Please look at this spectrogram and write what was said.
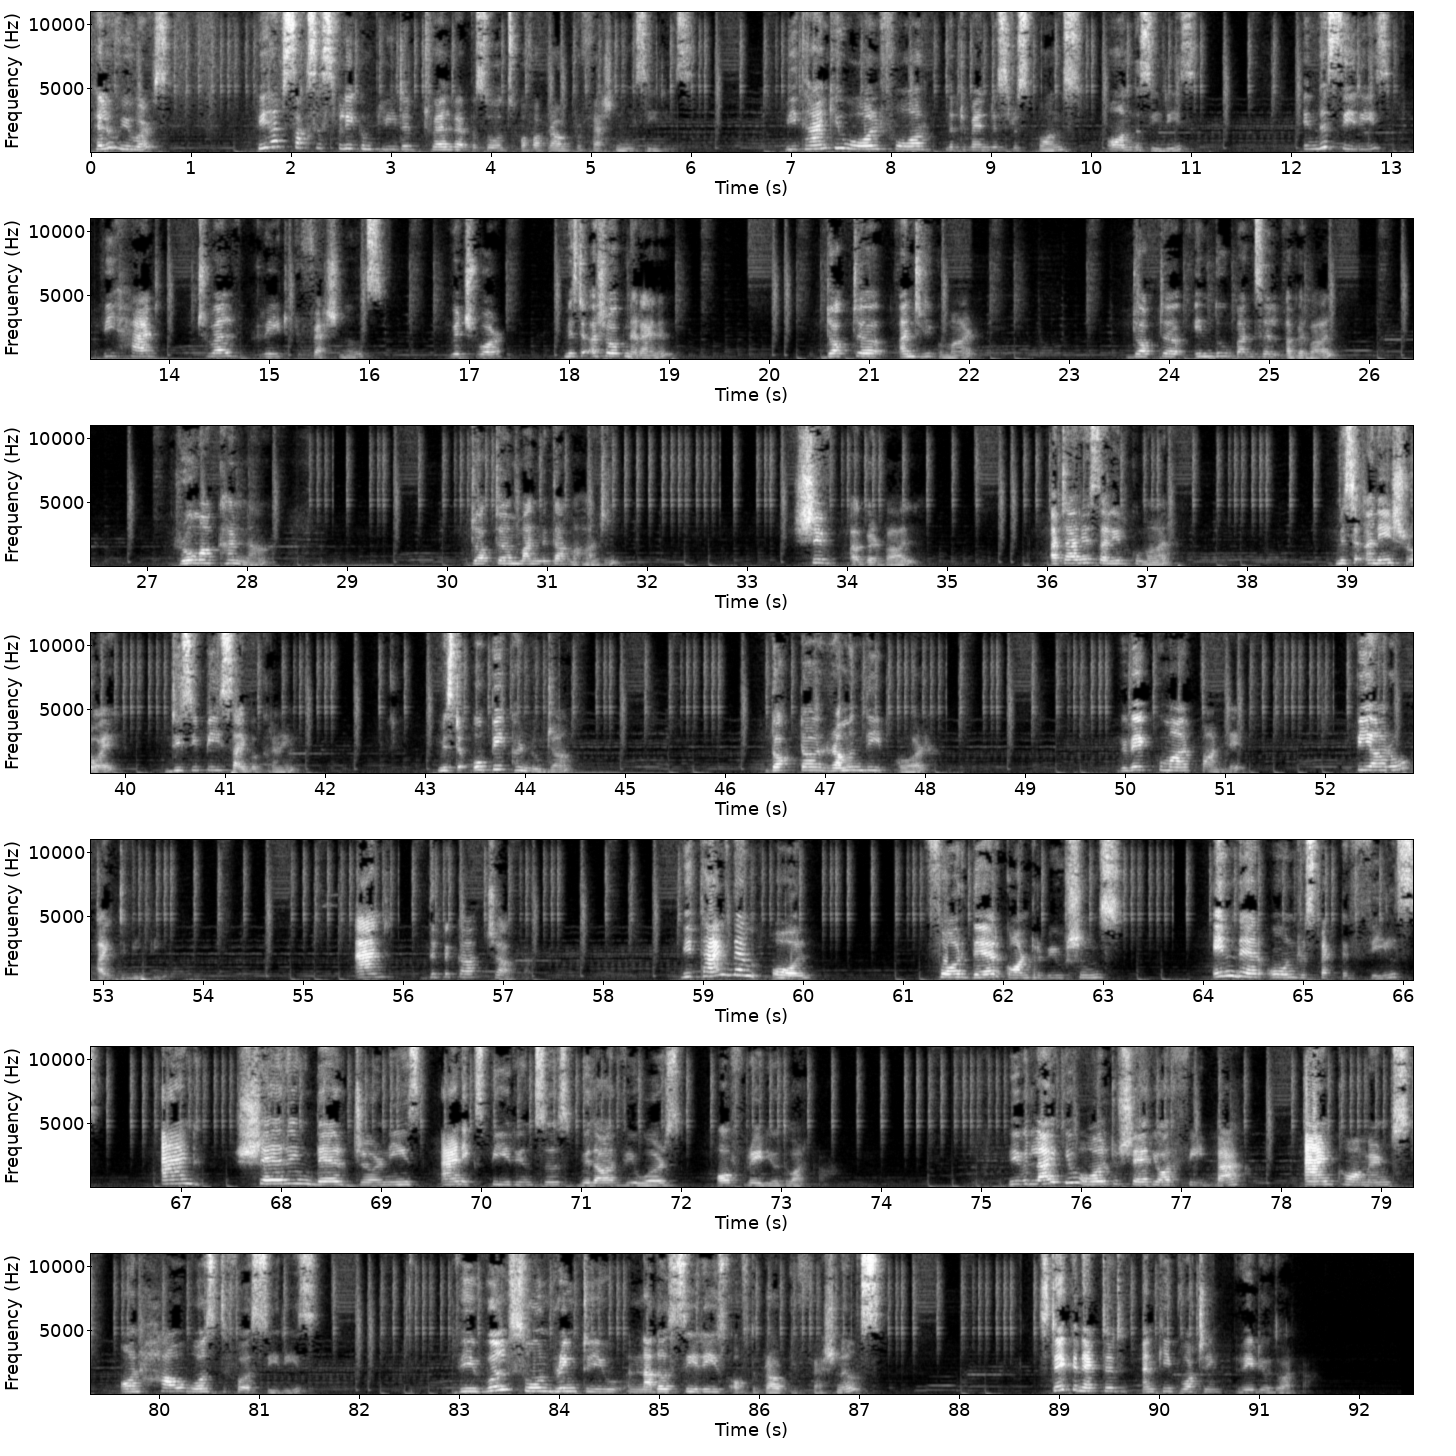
Hello viewers. We have successfully completed 12 episodes of our Proud Professional series. We thank you all for the tremendous response on the series. In this series, we had 12 great professionals, which were Mr. Ashok Narayanan, Dr. Anjali Kumar, Dr. Indu Bansal Agarwal, Roma Khanna, doctor Manyata Mahajan, Shiv Agarwal, Acharya Salil Kumar, mister Anesh Roy DCP cyber crime, mister OP Khanduja, doctor Ramandeep Kaur, Vivek Kumar Pandey PRO ITBP and Deepika Chawla. We thank them all for their contributions in their own respective fields and sharing their journeys and experiences with our viewers of Radio Dwarka. We would like you all to share your feedback and comments on how was the first series. We will soon bring to you another series of the Proud Professionals. Stay connected and keep watching Radio Dwarka.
